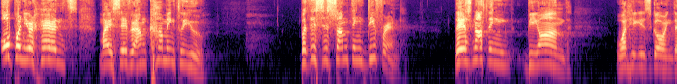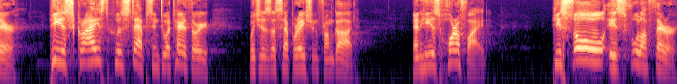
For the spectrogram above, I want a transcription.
Open your hands, my Savior, I'm coming to you. But this is something different. There's nothing beyond what he is going there. He is Christ who steps into a territory which is a separation from God. And he is horrified. His soul is full of terror.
